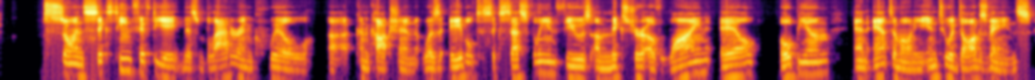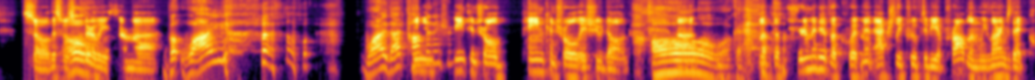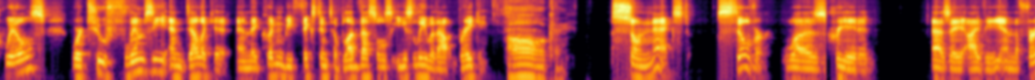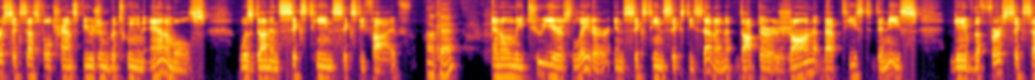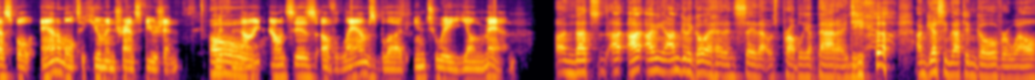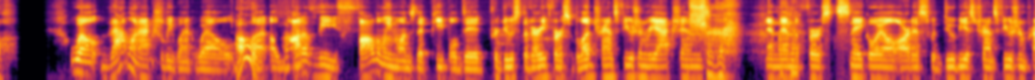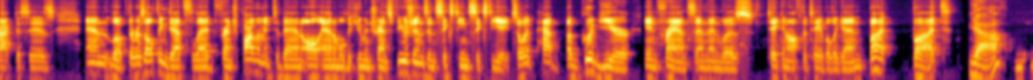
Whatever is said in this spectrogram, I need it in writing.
So in 1658, this bladder and quill uh, concoction was able to successfully infuse a mixture of wine, ale, opium, and antimony into a dog's veins. So this was Whoa. clearly some uh, But why? why that combination? pain controlled pain control issue dog. Oh, okay. But the primitive equipment actually proved to be a problem. We learned that quills were too flimsy and delicate, and they couldn't be fixed into blood vessels easily without breaking. oh, okay. So next, silver was created as a IV, and the first successful transfusion between animals was done in 1665. Okay. And only two years later, in 1667, Dr. Jean Baptiste Denis gave the first successful animal to human transfusion Oh, with nine ounces of lamb's blood into a young man. and that's I, I mean I'm gonna go ahead and say that was probably a bad idea. I'm guessing that didn't go over well. Well, that one actually went well, Oh, but a okay. lot of the following ones that people did produced the very first blood transfusion reactions. Sure. And then Okay. the first snake oil artists with dubious transfusion practices. And look, the resulting deaths led French Parliament to ban all animal to human transfusions in 1668. So it had a good year in France and then was taken off the table again. But but Yeah.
